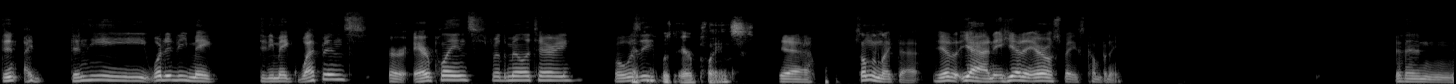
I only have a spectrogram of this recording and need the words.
didn't I? Didn't he? What did he make? Did he make weapons or airplanes for the military? What was I he? it was airplanes. Yeah, something like that. He had, yeah, and he had an aerospace company. And then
